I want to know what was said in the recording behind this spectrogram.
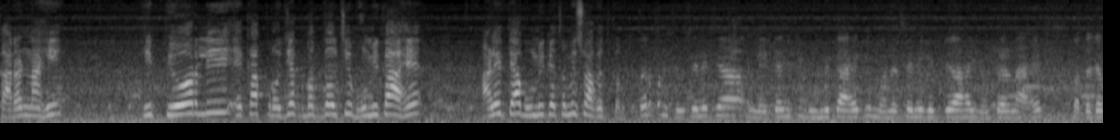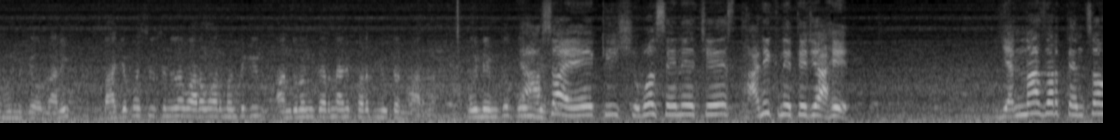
कारण नाही. ही प्युअरली एका प्रोजेक्टबद्दलची भूमिका आहे. आणि त्या भूमिकेचं मी स्वागत करतो. तर पण शिवसेनेच्या नेत्यांची भूमिका आहे की मनसेने घेतलेला हा युटर्न आहे स्वतःच्या भूमिकेवरून. आणि भाजप शिवसेनेला वारंवार म्हणते की आंदोलन करणं आणि परत युटर्न मारणं. मग नेमकं कोण असं आहे की शिवसेनेचे स्थानिक नेते जे आहेत यांना जर त्यांचं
